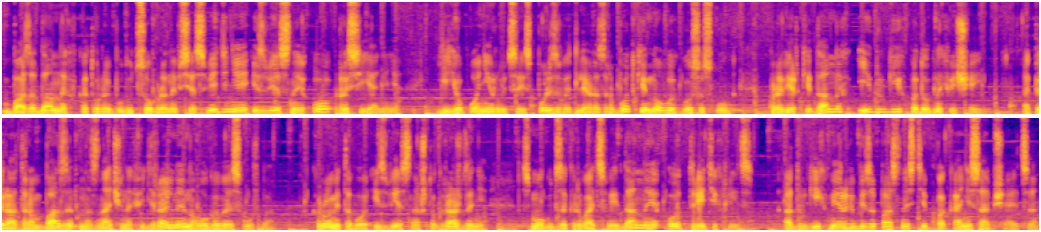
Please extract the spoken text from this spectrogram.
База данных, в которой будут собраны все сведения, известные о россиянине. Ее планируется использовать для разработки новых госуслуг, проверки данных и других подобных вещей. Оператором базы назначена Федеральная налоговая служба. Кроме того, известно, что граждане смогут закрывать свои данные от третьих лиц. О других мерах безопасности пока не сообщается.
